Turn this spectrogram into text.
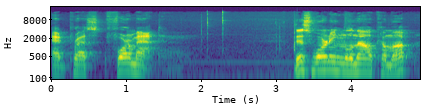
and press Format. This warning will now come up.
